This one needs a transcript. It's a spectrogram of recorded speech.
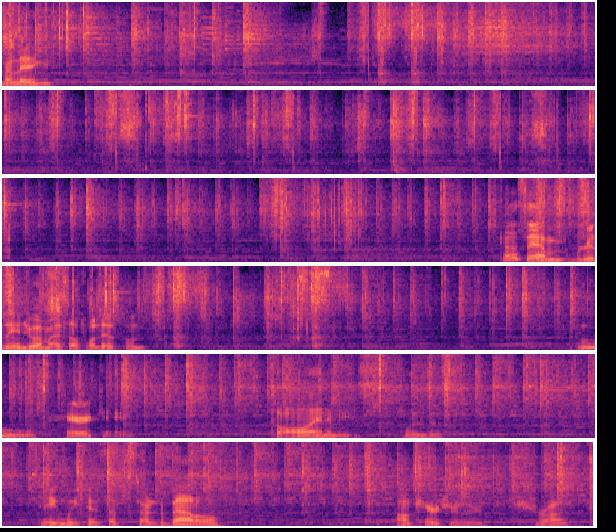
My leg. Gotta say, I'm really enjoying myself on this one. Ooh, Hurricane. To all enemies. What is this? Game weakness at the start of the battle. All characters are drunk.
